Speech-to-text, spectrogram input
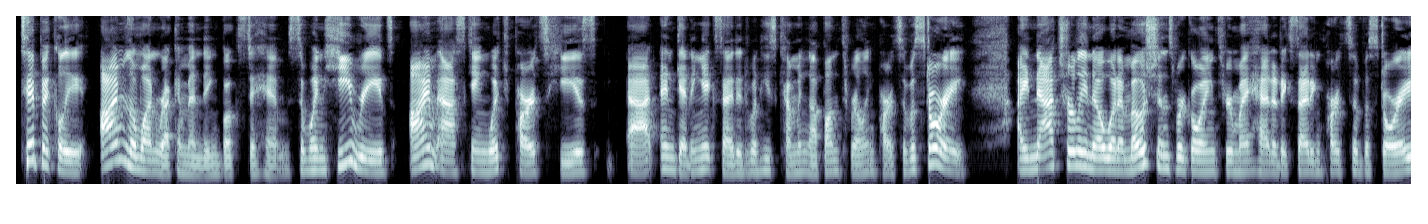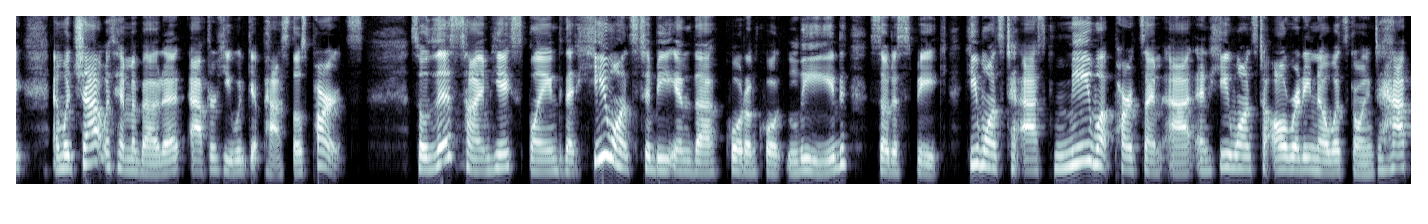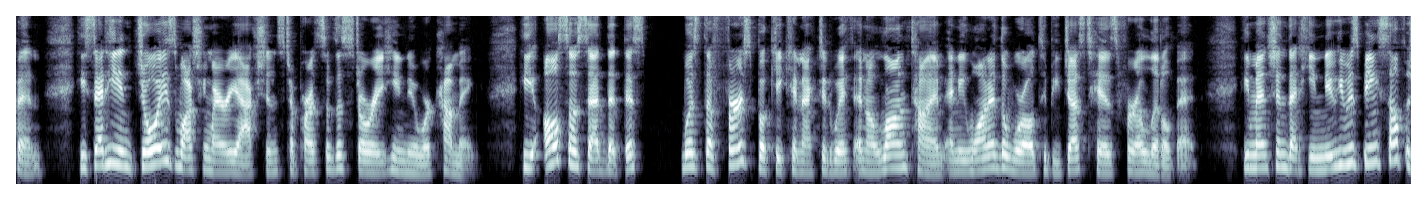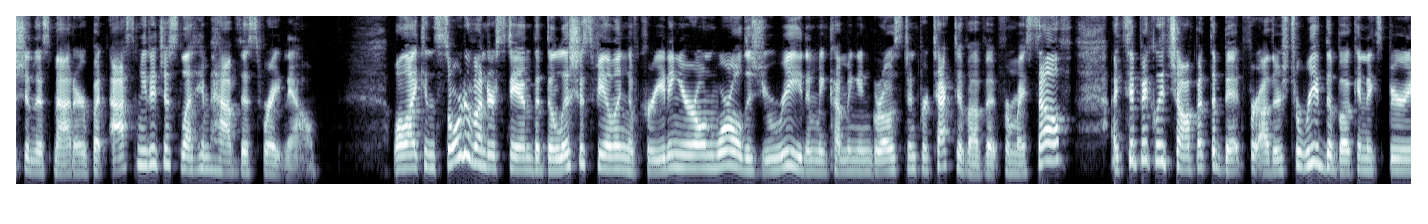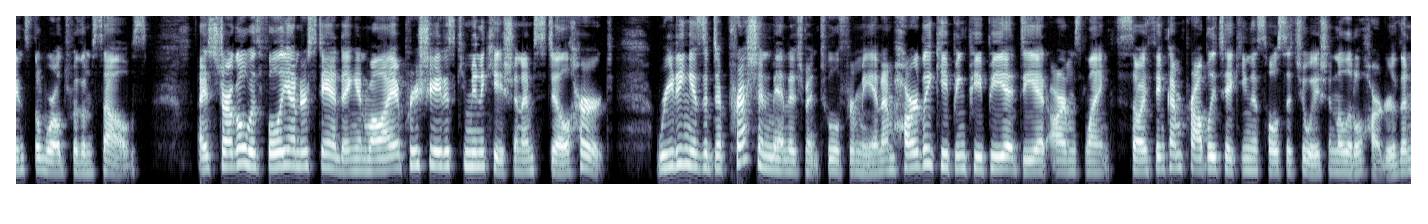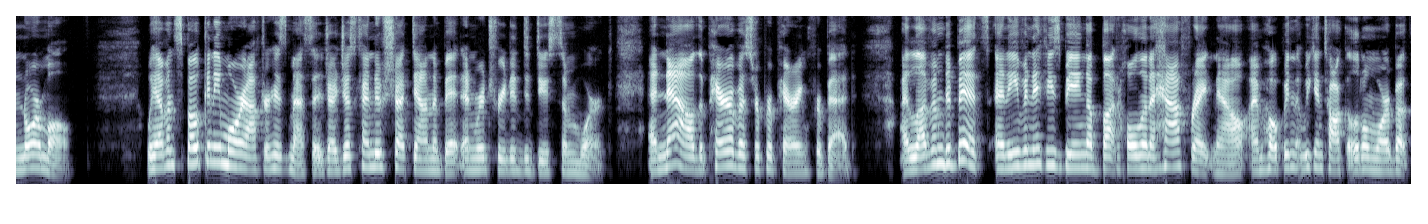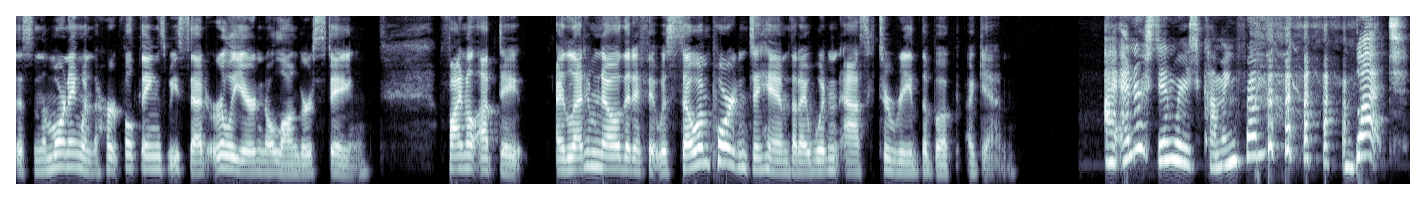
Typically, I'm the one recommending books to him. So when he reads, I'm asking which parts he is at and getting excited when he's coming up on thrilling parts of a story. I naturally know what emotions were going through my head at exciting parts of a story and would chat with him about it after he would get past those parts. So this time he explained that he wants to be in the quote unquote lead, so to speak. He wants to ask me what parts I'm at and he wants to already know what's going to happen. He said he enjoys watching my reactions to parts of the story he knew were coming. He also said that this was the first book he connected with in a long time and he wanted the world to be just his for a little bit. He mentioned that he knew he was being selfish in this matter, but asked me to just let him have this right now. While I can sort of understand the delicious feeling of creating your own world as you read and becoming engrossed and protective of it for myself, I typically chomp at the bit for others to read the book and experience the world for themselves. I struggle with fully understanding, and while I appreciate his communication, I'm still hurt. Reading is a depression management tool for me, and I'm hardly keeping PP at D at arm's length, so I think I'm probably taking this whole situation a little harder than normal. We haven't spoke anymore after his message. I just kind of shut down a bit and retreated to do some work. And now the pair of us are preparing for bed. I love him to bits, and even if he's being a butthole and a half right now, I'm hoping that we can talk a little more about this in the morning when the hurtful things we said earlier no longer sting. Final update. I let him know that if it was so important to him that I wouldn't ask to read the book again. I understand where he's coming from, but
